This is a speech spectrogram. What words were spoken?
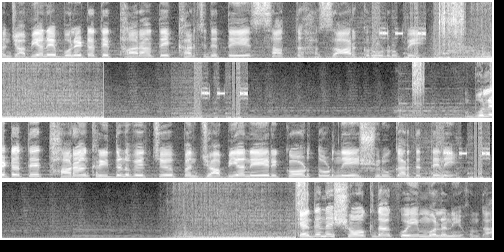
ਪੰਜਾਬੀਆਂ ਨੇ ਬੁਲੇਟ ਅਤੇ ਥਾਰਾਂ ਤੇ ਖਰਚ ਦਿੱਤੇ 7000 ਕਰੋੜ ਰੁਪਏ। ਬੁਲੇਟ ਅਤੇ ਥਾਰਾਂ ਖਰੀਦਣ ਵਿੱਚ ਪੰਜਾਬੀਆਂ ਨੇ ਰਿਕਾਰਡ ਤੋੜਨੇ ਸ਼ੁਰੂ ਕਰ ਦਿੱਤੇ ਨੇ। ਕਹਿੰਦੇ ਨੇ ਸ਼ੌਂਕ ਦਾ ਕੋਈ ਮੁੱਲ ਨਹੀਂ ਹੁੰਦਾ।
